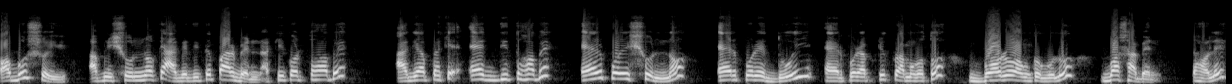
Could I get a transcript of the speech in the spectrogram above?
অবশ্যই আপনি শূন্যকে আগে দিতে পারবেন না। কি করতে হবে? আগে আপনাকে এক দিতে হবে, এরপরে শূন্য, এরপরে দুই, এরপরে আপনি ক্রমাগত বড় অঙ্কগুলো বসাবেন। তাহলে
